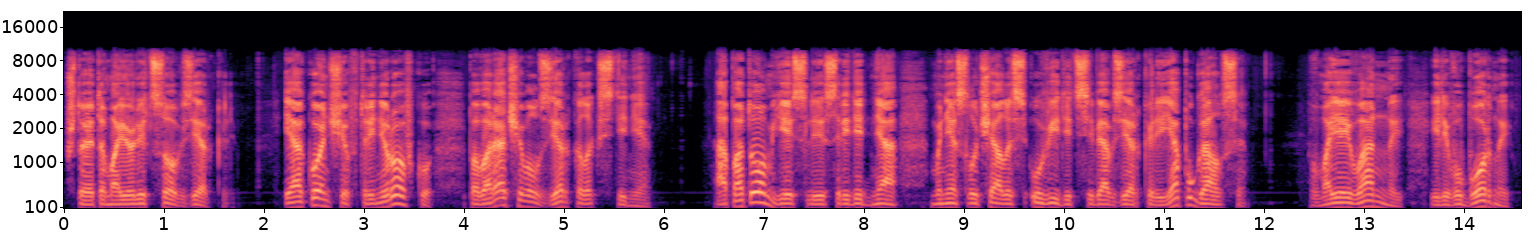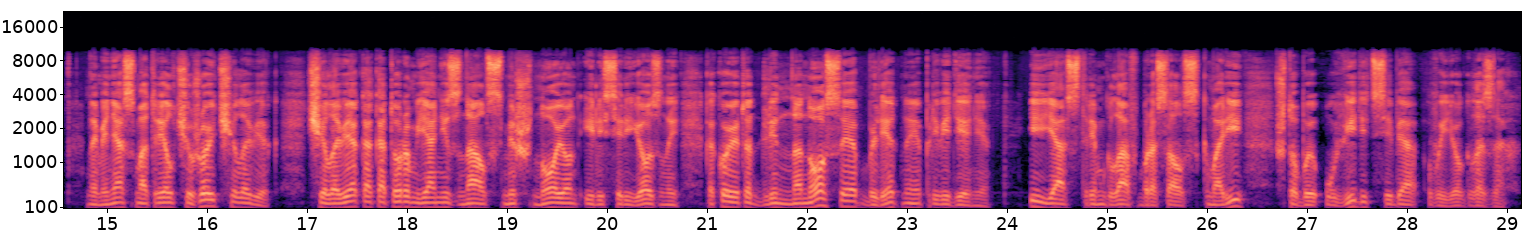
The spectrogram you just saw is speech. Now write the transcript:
что это мое лицо в зеркале, и, окончив тренировку, поворачивал зеркало к стене. А потом, если среди дня мне случалось увидеть себя в зеркале, я пугался. В моей ванной или в уборной на меня смотрел чужой человек, человек, о котором я не знал, смешной он или серьезный, какое-то длинноносое, бледное привидение. И я, стремглав, бросался к Мари, чтобы увидеть себя в ее глазах.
